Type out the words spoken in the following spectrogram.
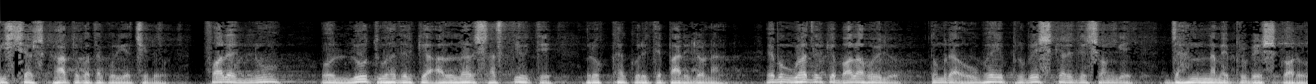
বিশ্বাসঘাতকতা করিয়াছিল ফলে নু ও লুত উহাদেরকে আল্লাহর শাস্তি হইতে রক্ষা করিতে পারিল না এবং উহাদেরকে বলা হইল তোমরা উভয়ে প্রবেশকারীদের সঙ্গে জাহান নামে প্রবেশ করো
